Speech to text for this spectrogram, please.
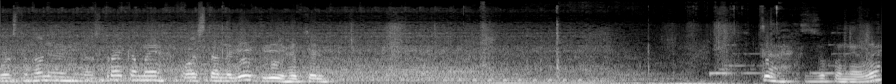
Восстановленными настройками останови двигатель. Так, зупинили.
